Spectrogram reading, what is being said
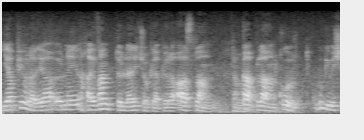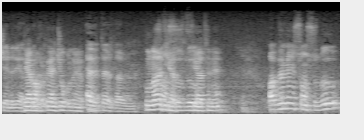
yapıyorlar ya. Örneğin hayvan türleri çok yapıyorlar. Aslan, Tamam. kaplan, kurt. Bu gibi şeyleri yapıyorlar. Diyarbakır'da en çok bunları yapıyor. Evet evet abim. Bunların Sonsuzluğu. fiyatı ne? Abi örneğin sonsuzluğu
